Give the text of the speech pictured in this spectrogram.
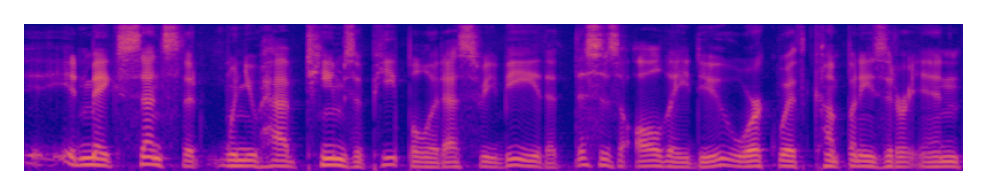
it makes sense that when you have teams of people at SVB that this is all they do, work with companies that are in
